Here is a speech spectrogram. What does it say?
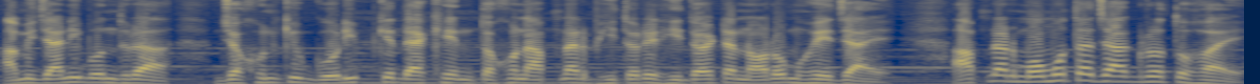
আমি জানি বন্ধুরা, যখন কেউ গরিবকে দেখেন, তখন আপনার ভিতরের হৃদয়টা নরম হয়ে যায়, আপনার মমতা জাগ্রত হয়।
